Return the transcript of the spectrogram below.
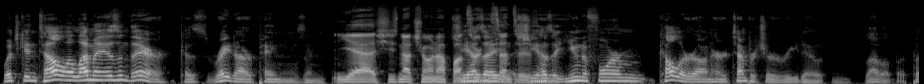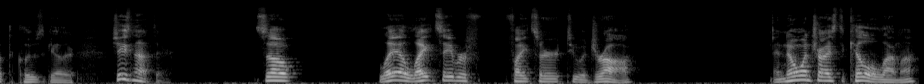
which can tell Alema isn't there because radar pings and Yeah, she's not showing up on she has certain a sensors. she has a uniform color on her temperature readout and blah blah blah. Put the clues together. She's not there. So Leia lightsaber fights her to a draw, and no one tries to kill Alema,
